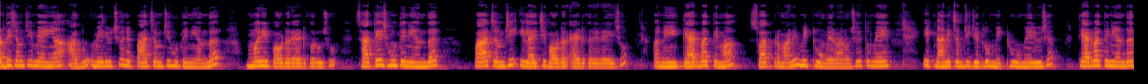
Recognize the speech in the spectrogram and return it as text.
અડધી ચમચી મેં અહીંયા આદું ઉમેર્યું છે અને પાંચ ચમચી હું તેની અંદર મરી પાવડર એડ કરું છું. સાથે જ હું તેની અંદર પાંચ ચમચી ઇલાયચી પાવડર એડ કરી રહી છું અને ત્યારબાદ તેમાં સ્વાદ પ્રમાણે મીઠું ઉમેરવાનું છે. તો મેં એક નાની ચમચી જેટલું મીઠું ઉમેર્યું છે. ત્યારબાદ તેની અંદર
